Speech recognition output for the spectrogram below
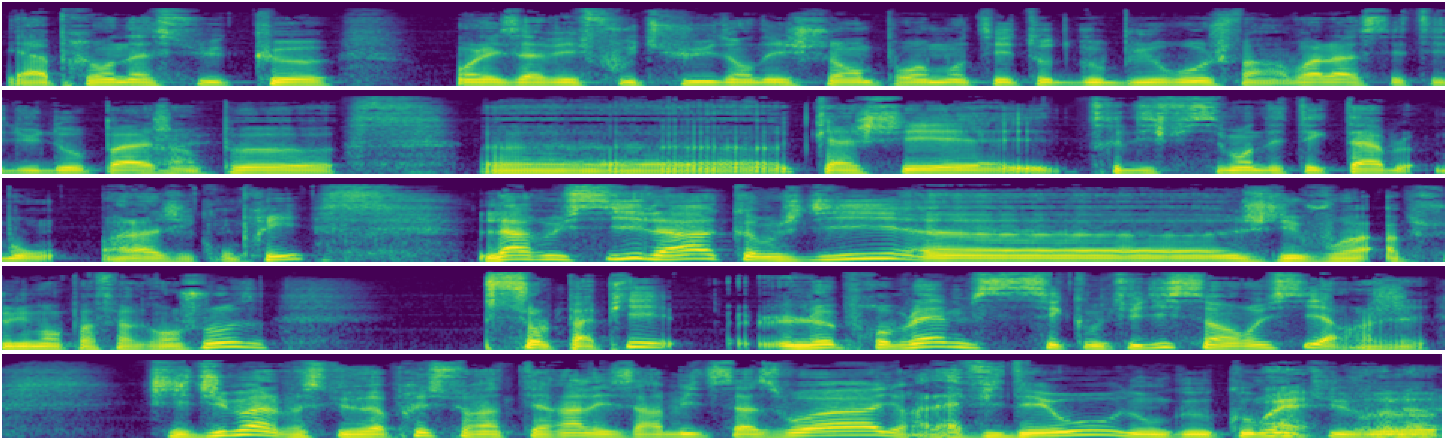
Et après, on a su que on les avait foutus dans des champs pour remonter les taux de globules rouges. Enfin, voilà, c'était du dopage Ouais. un peu euh, caché, et très difficilement détectable. Bon, voilà, j'ai compris. La Russie, là, comme je dis, euh, je les vois absolument pas faire grand-chose sur le papier. Le problème, c'est comme tu dis, c'est en Russie. Alors j'ai du mal parce que après sur un terrain, les arbitres, ça se voit. Il y aura la vidéo, donc euh, comment Ouais, tu veux voilà,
